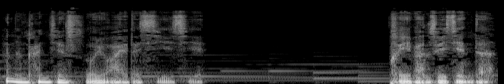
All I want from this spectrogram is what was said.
他能看见所有爱的细节。陪伴最简单，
